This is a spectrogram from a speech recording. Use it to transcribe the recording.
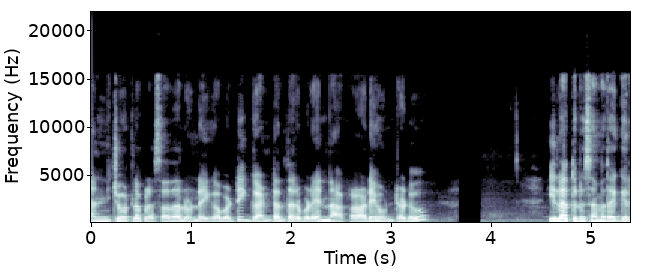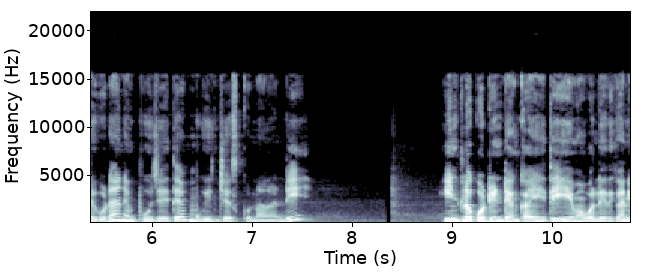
అన్ని చోట్ల ప్రసాదాలు ఉన్నాయి కాబట్టి గంటల తరబడి నా కాడే ఉంటాడు. ఇలా తులసమ్మ దగ్గర కూడా నేను పూజ అయితే ముగించేసుకున్నానండి. ఇంట్లో కొట్టిన టెంకాయ అయితే ఏం అవ్వలేదు కానీ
